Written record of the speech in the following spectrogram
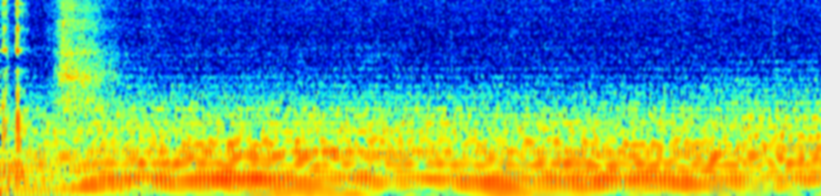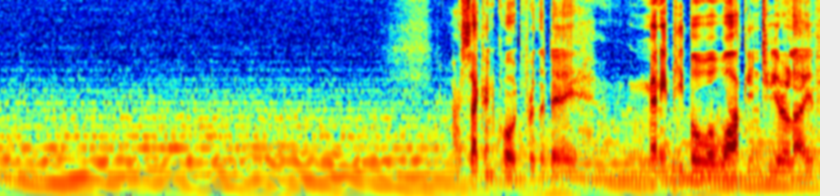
Our second quote for the day Many people will walk into your life,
